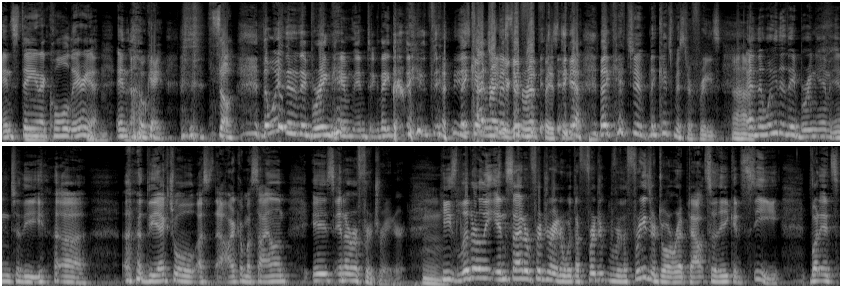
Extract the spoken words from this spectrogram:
and stay in a cold area. Mm-hmm. And okay, so the way that they bring him into they they, they getting red- you're getting red-faced Yeah. Uh-huh. they catch. They catch Mister Freeze, and the way that they bring him into the. Uh, the actual Arkham Asylum is in a refrigerator. Hmm. He's literally inside a refrigerator with the with the freezer door ripped out so that he could see. But it's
